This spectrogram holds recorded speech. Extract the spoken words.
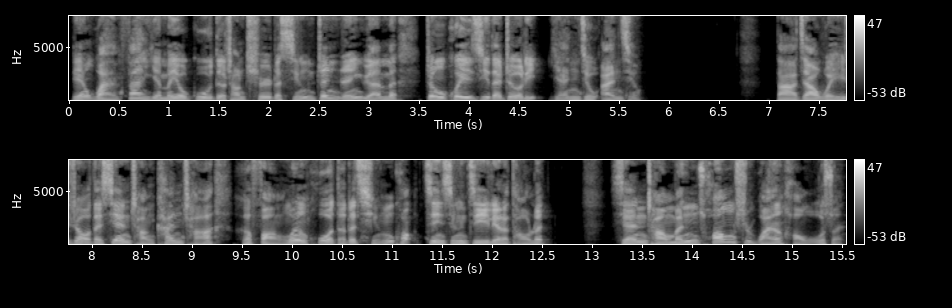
连晚饭也没有顾得上吃的刑侦人员们正汇集在这里研究案情。大家围绕在现场勘查和访问获得的情况进行激烈的讨论。现场门窗是完好无损，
